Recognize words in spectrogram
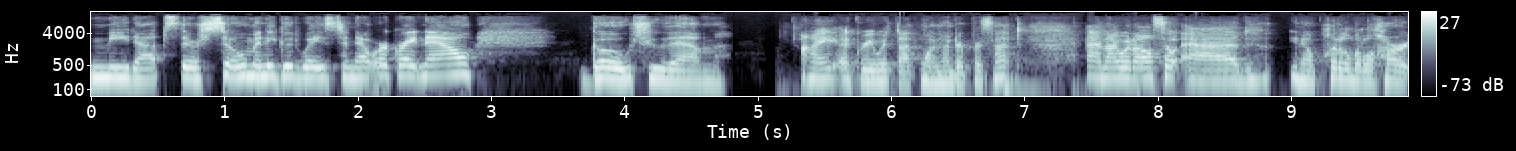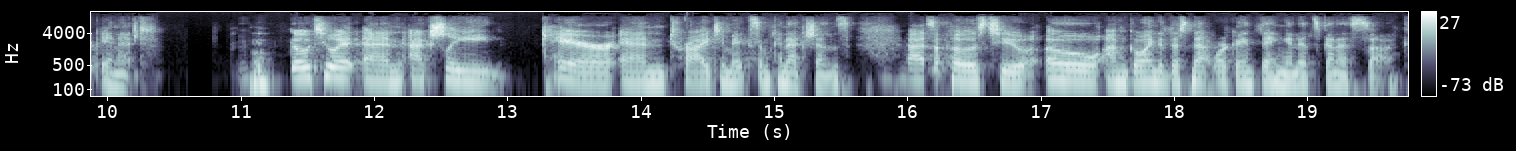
meetups. There's so many good ways to network right now. Go to them. I agree with that 100%. And I would also add, you know, put a little heart in it. Mhm. Go to it and actually care and try to make some connections Mhm. as opposed to, oh, I'm going to this networking thing and it's going to suck.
